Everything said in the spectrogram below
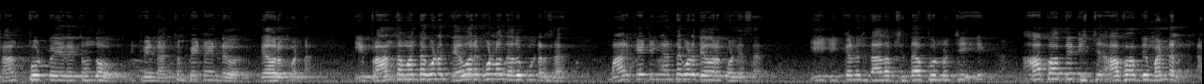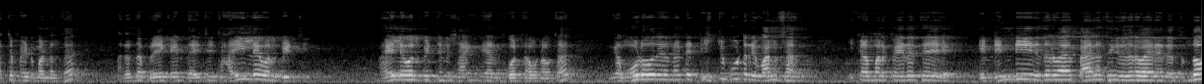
ట్రాన్స్పోర్ట్ ఏదైతే ఉందో బిట్వీన్ అచ్చంపేట అండ్ దేవరకొండ. ఈ ప్రాంతం అంతా కూడా దేవరకొండలో చదువుకుంటారు సార్. మార్కెటింగ్ అంతా కూడా దేవరకొండే సార్. ఈ ఇక్కడ నుంచి దాదాపు సిద్ధాపూర్ నుంచి half of the district half of the mandal Achampet mandal sir. అదంతా బ్రేక్ అయింది. దయచేసి high level bridge high level బ్రిడ్జ్ని శాంక్షన్ చేయాలని కోరుతా ఉన్నాం సార్. ఇంకా మూడవది ఏంటంటే డిస్ట్రిబ్యూటరీ వన్ సార్ ఇక్కడ మనకు ఏదైతే ఈ డిండి రిజర్వాయర్ బ్యాలెన్సింగ్ రిజర్వాయర్ ఏదైతే ఉందో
